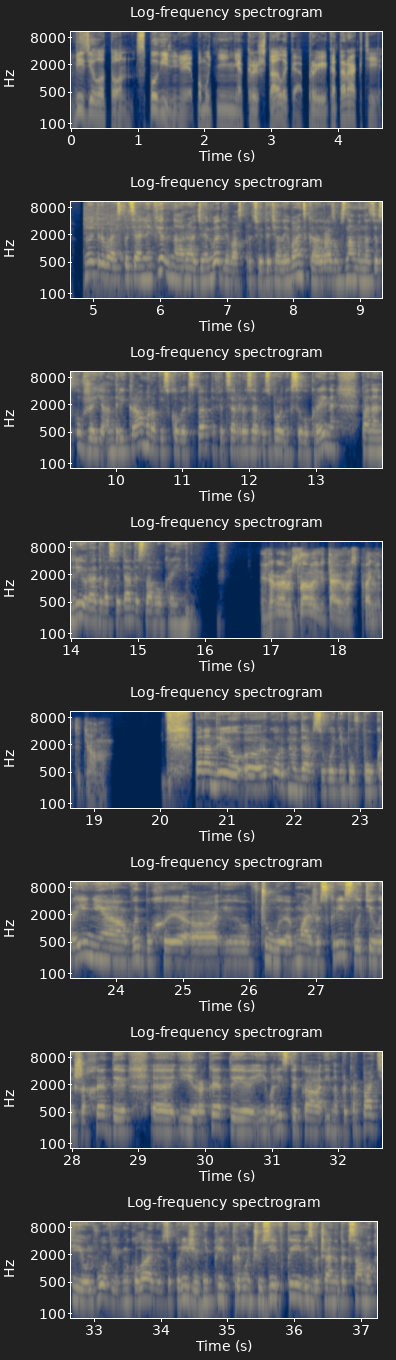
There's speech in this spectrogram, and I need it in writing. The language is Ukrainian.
Візілотон сповільнює помутніння кришталика при катаракті. Ну і триває спеціальний ефір на радіо НВ. Для вас працює Тетяна Іванська. Разом з нами на зв'язку вже є Андрій Краморов, військовий експерт, офіцер резерву збройних сил України. Пане Андрію, рада вас вітати. Слава Україні. Героям слава вітаю вас, пані Тетяно. Пане Андрію, е, рекордний удар сьогодні був по Україні. Вибухи е, вчули майже скрізь. Летіли шахеди, е, і ракети, і балістика, і на Прикарпатті, і у Львові, і в Миколаєві, в Запоріжжі, в Дніпрі, в Кременчузі, в Києві. Звичайно, так само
